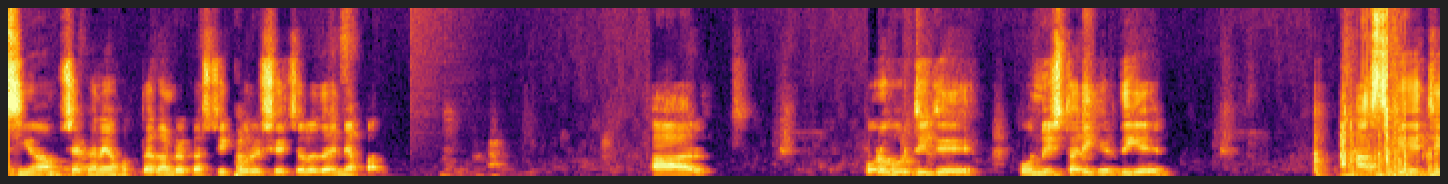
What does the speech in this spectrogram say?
সিয়াম সেখানে হত্যাকাণ্ডের কাজটি করে সে চলে যায় নেপাল। আর পরবর্তীতে উনিশ তারিখের দিকে আজকে যে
